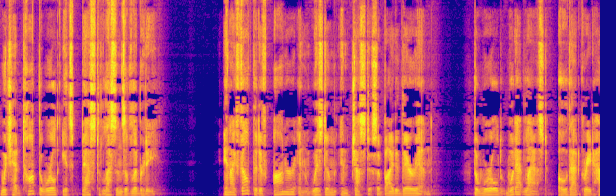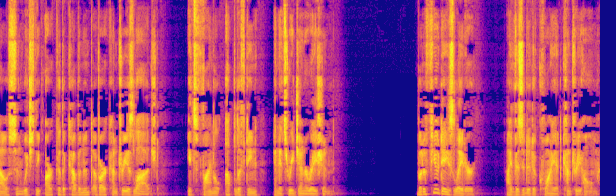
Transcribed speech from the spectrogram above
which had taught the world its best lessons of liberty. And I felt that if honor and wisdom and justice abided therein, the world would at last owe that great house in which the Ark of the Covenant of our country is lodged, its final uplifting and its regeneration. But a few days later, I visited a quiet country home.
